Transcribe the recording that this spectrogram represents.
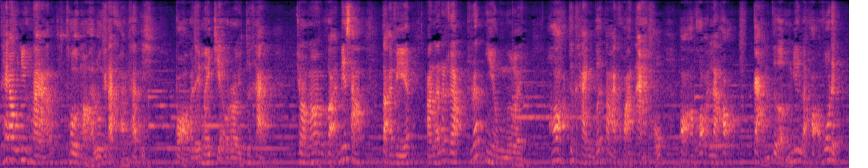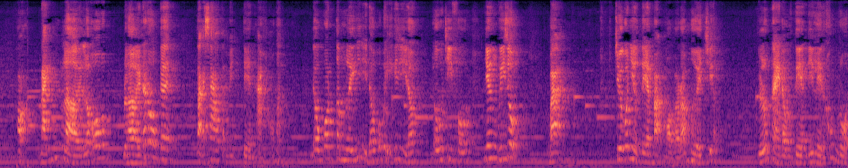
theo như Hà thì thôi mở luôn cái tài khoản thật đi, bỏ vào đấy mấy triệu rồi thực hành cho nó gọi biết sao. Tại vì Hà đã gặp rất nhiều người, họ thực hành với tài khoản ảo, họ gọi là họ cảm tưởng như là họ vô địch, họ đánh lời lỗ, lời rất ok. Tại sao? Tại vì tiền ảo mà, đâu có tâm lý gì, đâu có bị cái gì đâu đâu có chi phối. Nhưng ví dụ bạn chưa có nhiều tiền, bạn bỏ vào đó 10 triệu. Lúc này đồng tiền đi liền không rồi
